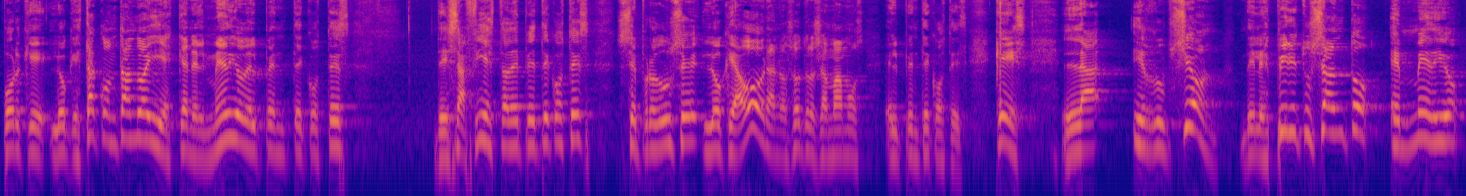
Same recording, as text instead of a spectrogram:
Porque lo que está contando ahí es que en el medio del Pentecostés de esa fiesta de Pentecostés se produce lo que ahora nosotros llamamos el Pentecostés, que es la irrupción del Espíritu Santo en medio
